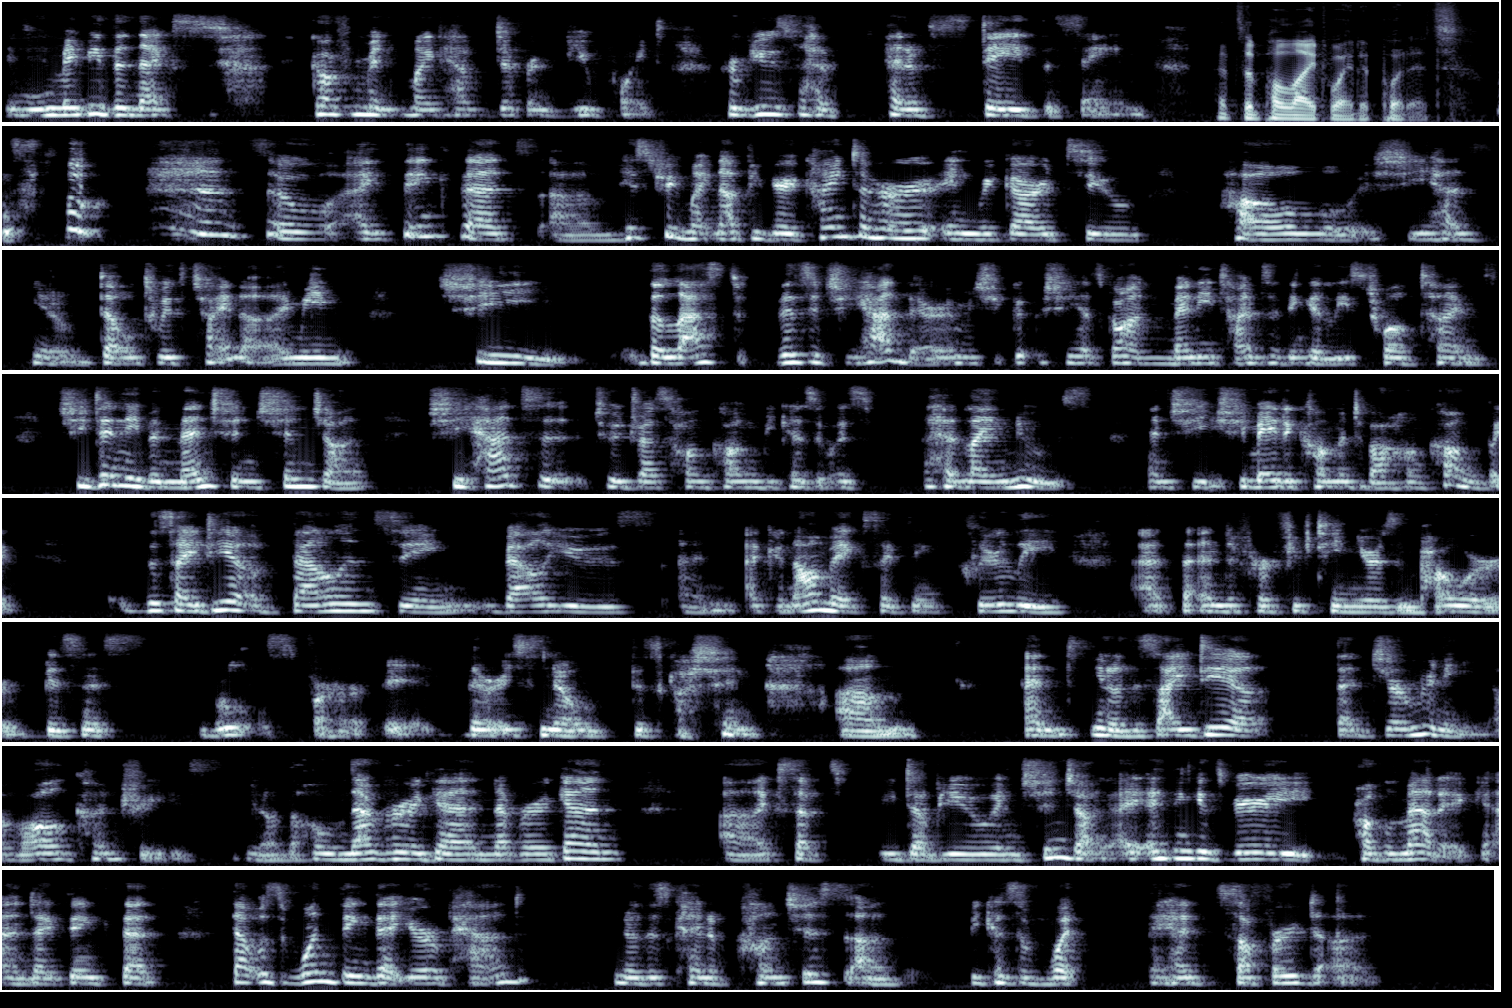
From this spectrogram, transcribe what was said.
maybe the next government might have different viewpoint. Her views have kind of stayed the same. That's a polite way to put it. so, so I think that um, history might not be very kind to her in regard to how she has, you know, dealt with China. I mean, she the last visit she had there, I mean, she she has gone many times. I think at least twelve times. She didn't even mention Xinjiang. She had to to address Hong Kong because it was headline news and she she made a comment about Hong Kong, but this idea of balancing values and economics, I think clearly at the end of her 15 years in power, business rules for her. It, there is no discussion. Um, and, you know, this idea that Germany, of all countries, you know, the whole never again, never again, uh, except VW and Xinjiang, I, I think it's very problematic. And I think that that was one thing that Europe had, you know, this kind of conscious of because of what they had suffered uh,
